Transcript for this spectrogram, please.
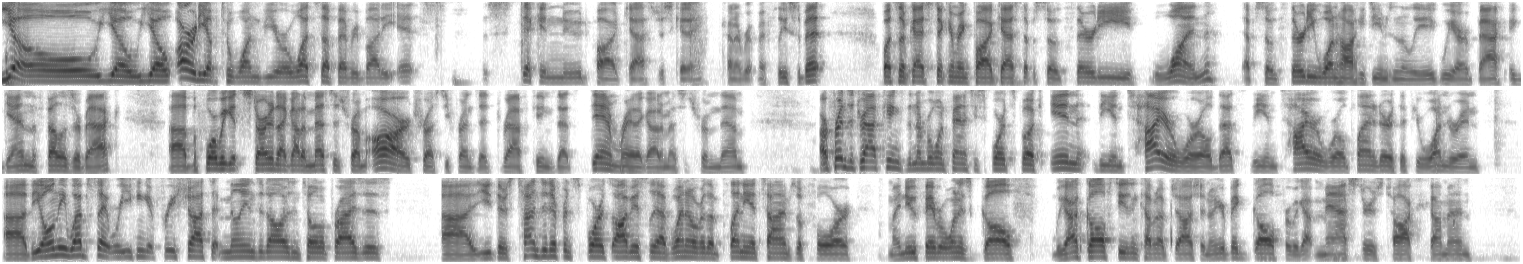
Yo, yo, yo. Already up to one viewer. What's up, everybody? It's the Stick and Nude podcast. Just kidding. Kind of ripped my fleece a bit. What's up, guys? Stick and Ring podcast, episode 31. Episode 31 hockey teams in the league. We are back again. The fellas are back. Uh, before we get started, I got a message from our trusty friends at DraftKings. That's damn right. I got a message from them. Our friends at DraftKings, the number one fantasy sports book in the entire world. That's the entire world, planet Earth, if you're wondering. Uh, the only website where you can get free shots at millions of dollars in total prizes. Uh, you, there's tons of different sports. Obviously, I've went over them plenty of times before. My new favorite one is golf. We got golf season coming up, Josh. I know you're a big golfer. We got Masters talk coming.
